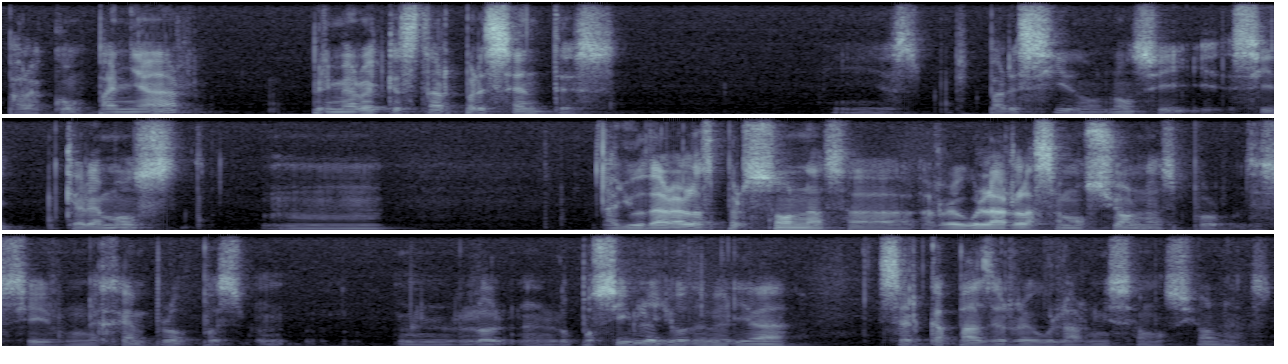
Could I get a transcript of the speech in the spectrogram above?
para acompañar, primero hay que estar presentes. Y es parecido, ¿no? Si, si queremos mm, ayudar a las personas a, regular las emociones, por decir un ejemplo, pues mm, lo posible yo debería ser capaz de regular mis emociones.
